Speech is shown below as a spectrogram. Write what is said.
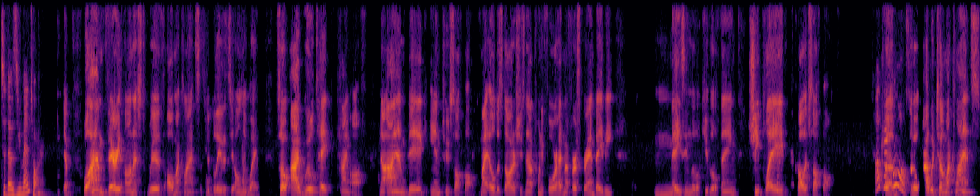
to those you mentor? Yep. Well, I am very honest with all my clients. I believe it's the only way. So I will take time off. Now, I am big into softball. My eldest daughter, she's now 24, had my first grandbaby. Amazing little, cute little thing. She played college softball. Okay, um, cool. So I would tell my clients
